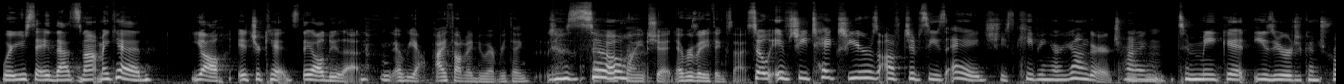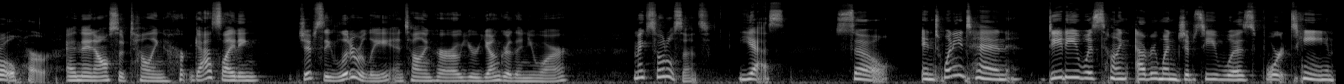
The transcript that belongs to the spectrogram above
where you say, That's not my kid. Y'all, it's your kids. They all do that. Oh, yeah, I thought I knew everything. so, Point shit. Everybody thinks that. so if she takes years off Gypsy's age, she's keeping her younger, trying mm-hmm. to make it easier to control her. And then also telling her, gaslighting Gypsy literally and telling her, oh, you're younger than you are, makes total sense. Yes. So in 2010, Dee Dee was telling everyone Gypsy was 14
